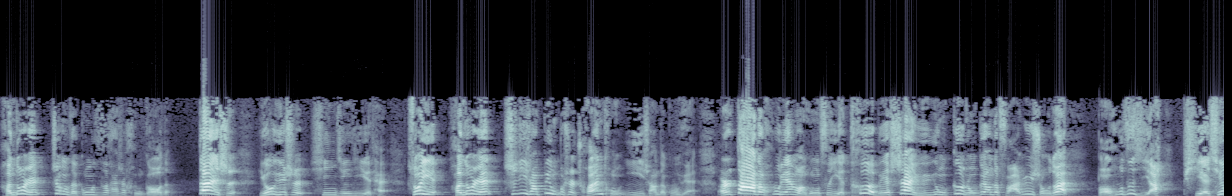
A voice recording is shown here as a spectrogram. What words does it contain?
很多人挣的工资还是很高的，但是由于是新经济业态，所以很多人实际上并不是传统意义上的雇员，而大的互联网公司也特别善于用各种各样的法律手段保护自己啊。撇清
